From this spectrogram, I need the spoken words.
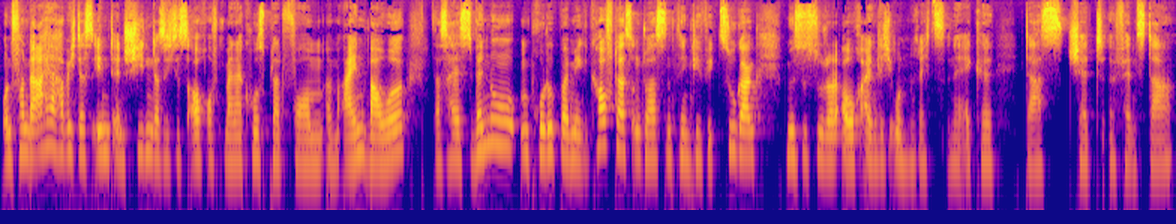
Und von daher habe ich das eben entschieden, dass ich das auch auf meiner Kursplattform ähm, einbaue. Das heißt, wenn du ein Produkt bei mir gekauft hast und du hast einen Thinkific Zugang, müsstest du dort auch eigentlich unten rechts in der Ecke das Chatfenster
